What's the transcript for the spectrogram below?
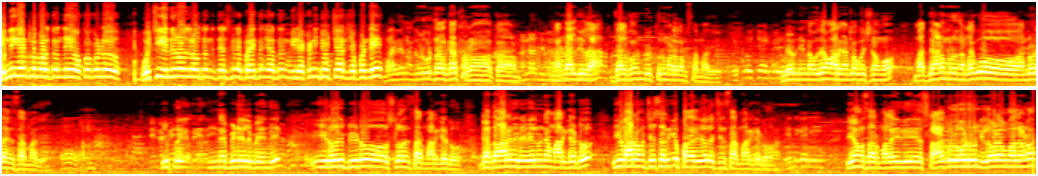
ఎన్ని గంటలు పడుతుంది? ఒక్కొక్కళ్ళు వచ్చి ఎన్ని రోజులు అవుతుంది తెలుసుకునే ప్రయత్నం చేద్దాం. మీరు ఎక్కడి నుంచి వచ్చారు చెప్పండి. మాది నందగూడ తాలూకా కర- క- నంద్యాల జిల్లా జలకొండ మిర్తూరు మండలం సార్ మాది. ఎప్పుడు వచ్చారు మీరు? మేము నిన్న ఉదయం ఆరు గంటలకు వచ్చినాము. మధ్యాహ్నం మూడు గంటలకు అన్లోడ్ అయింది సార్ మాది. ఇప్పుడు నిన్న బీడు వెళ్ళిపోయింది. ఈ రోజు బీడు స్లో ఉంది సార్ మార్కెట్. గత వారం ఇరవై వేలు ఉండే మార్కెట్. ఈ వారం వచ్చేసరికి పదహైదు వేలు వచ్చింది సార్ మార్కెట్. ఏమో సార్ మళ్ళీ ఇది స్టాక్ లోడు నిలవడం వల్లనో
